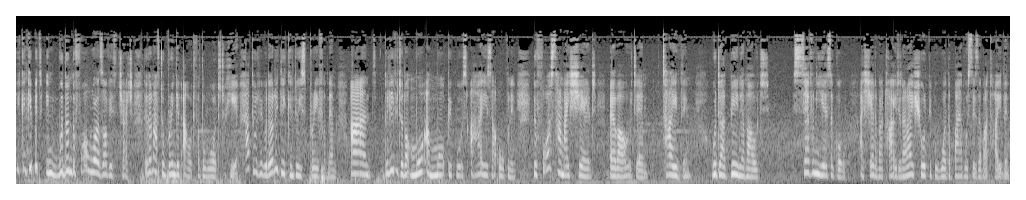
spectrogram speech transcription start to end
He can keep it in within the four walls of his church. They don't have to bring it out for the world to hear. I told people the only thing you can do is pray for them. And believe it or not, more and more people's eyes are opening. The first time I shared about um, tithing would have been about seven years ago. I shared about tithing and I showed people what the Bible says about tithing.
